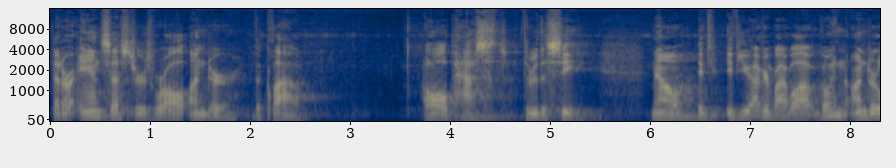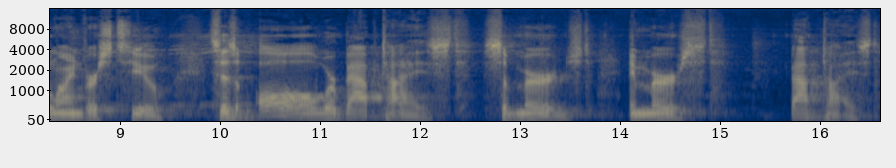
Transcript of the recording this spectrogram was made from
that our ancestors were all under the cloud, all passed through the sea. Now, if, if you have your Bible out, go ahead and underline verse 2. It says, All were baptized, submerged, immersed, baptized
